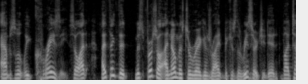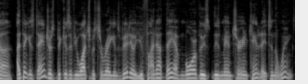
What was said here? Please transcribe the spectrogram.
absolutely crazy. So I, I think that, first of all, I know Mr. Reagan's right because of the research he did, but uh, I think it's dangerous because if you watch Mr. Reagan's video, you find out they have more of these, these Manchurian candidates in the wings.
